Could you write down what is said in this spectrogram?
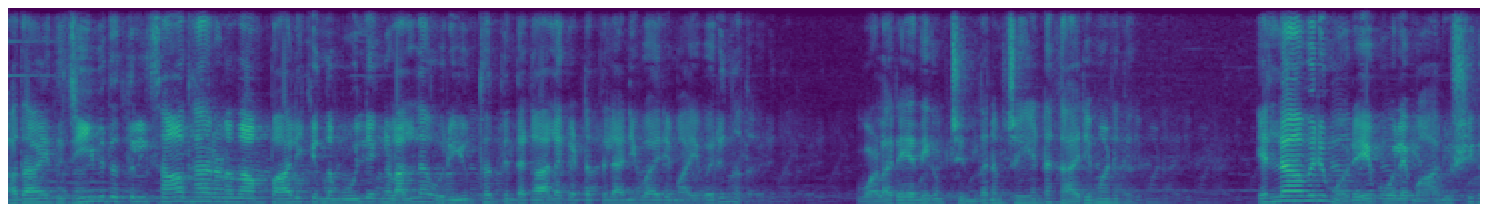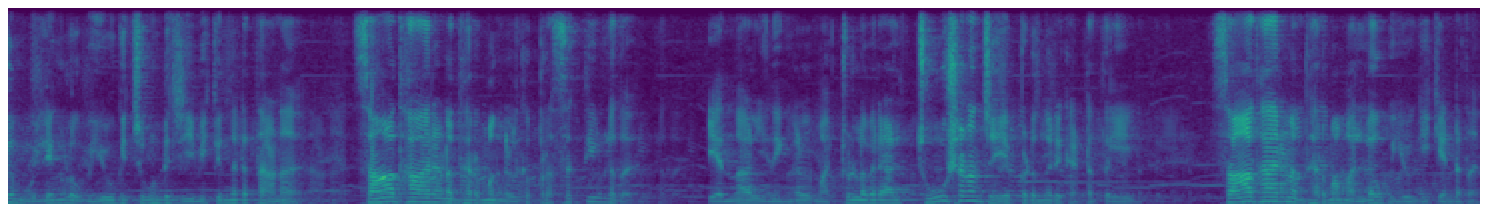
അതായത് ജീവിതത്തിൽ സാധാരണ നാം പാലിക്കുന്ന മൂല്യങ്ങളല്ല ഒരു യുദ്ധത്തിന്റെ കാലഘട്ടത്തിൽ അനിവാര്യമായി വരുന്നത്. വളരെയധികം ചിന്തനം ചെയ്യേണ്ട കാര്യമാണിത്. എല്ലാവരും ഒരേപോലെ മാനുഷിക മൂല്യങ്ങൾ ഉപയോഗിച്ചുകൊണ്ട് ജീവിക്കുന്നിടത്താണ് സാധാരണ ധർമ്മങ്ങൾക്ക് പ്രസക്തിയുള്ളത്. എന്നാൽ നിങ്ങൾ മറ്റുള്ളവരാൽ ചൂഷണം ചെയ്യപ്പെടുന്ന ഒരു ഘട്ടത്തിൽ സാധാരണ ധർമ്മമല്ല ഉപയോഗിക്കേണ്ടത്.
